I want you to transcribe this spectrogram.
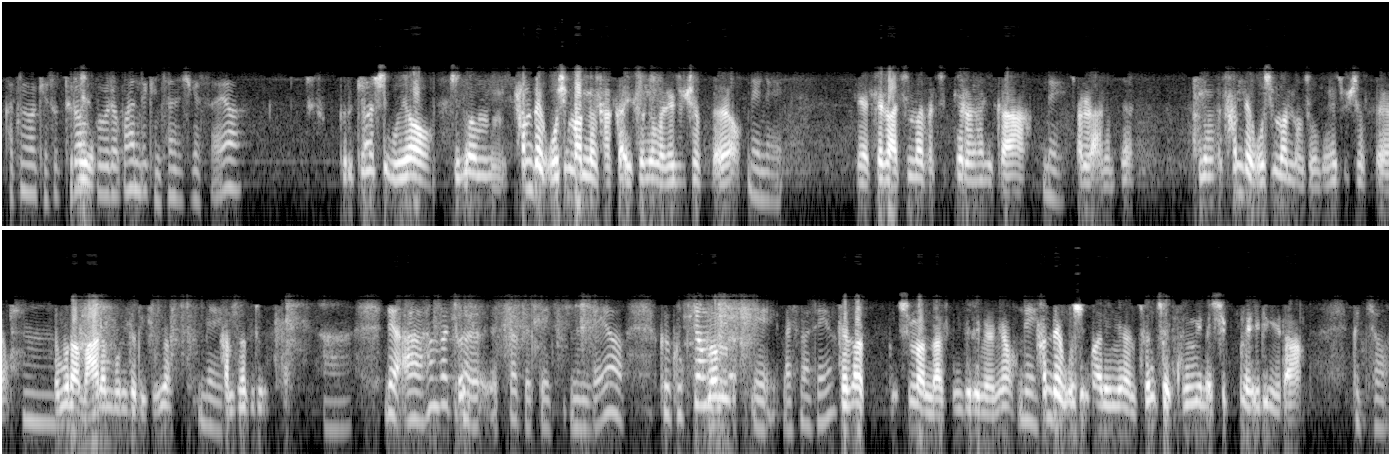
같은 걸 계속 들어보려고 하는데 괜찮으시겠어요? 그렇게 하시고요. 지금 350만 명 가까이 선정을 해주셨어요. 네네. 예 제가 아침마다 집회를 하니까 네. 잘 아는데 지금 350만 명 정도 해주셨어요. 음, 너무나 많은 분들이고요. 네. 감사드립니다. 아, 네, 아, 한 가지 더 여쭤볼 게 있는데요. 그 국정, 그럼- 예, 말씀하세요. 제가 끝만 말씀드리면요. 네. 350만이면 전체 국민의 10분의 1입니다. 그쵸.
